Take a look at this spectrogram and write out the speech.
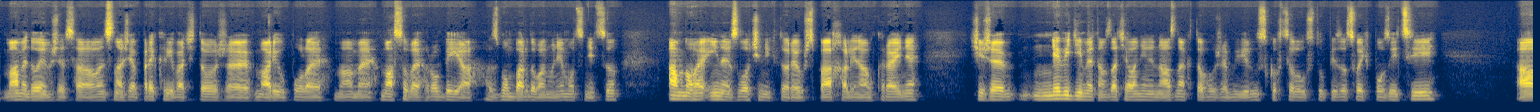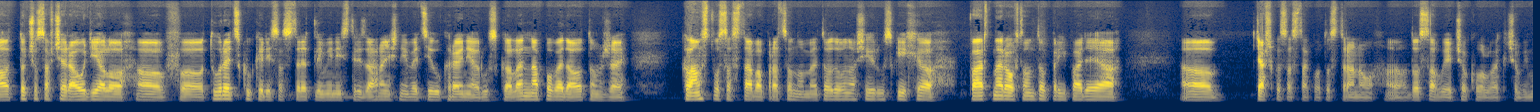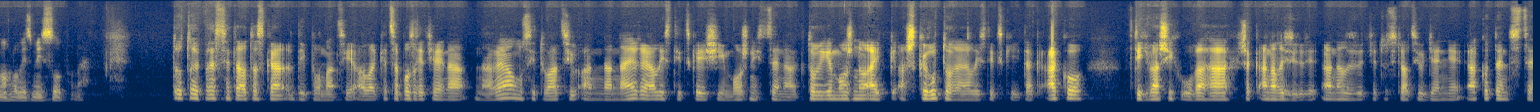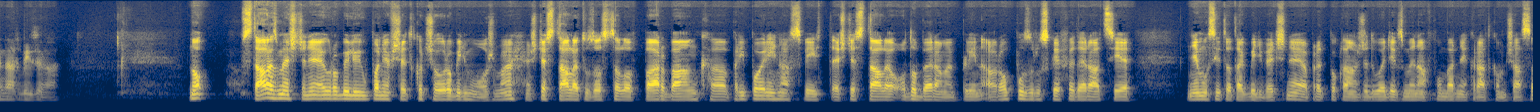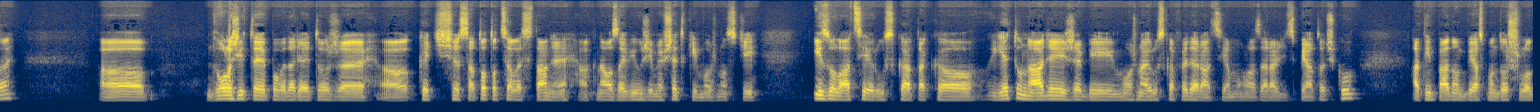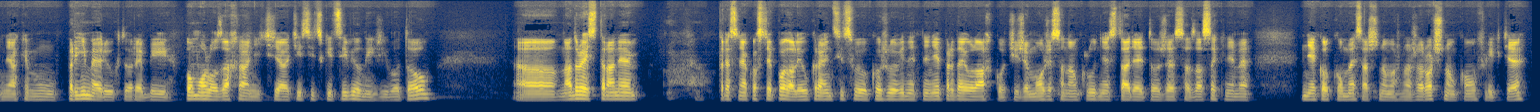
Máme dojem, že sa len snažia prekrývať to, že v Mariupole máme masové hroby a zbombardovanú nemocnicu a mnohé iné zločiny, ktoré už spáchali na Ukrajine. Čiže nevidíme tam zatiaľ ani náznak toho, že by Rusko chcelo ustúpiť zo svojich pozícií. A to, čo sa včera udialo v Turecku, kedy sa stretli ministri zahraničných vecí Ukrajiny a Ruska, len napoveda o tom, že klamstvo sa stáva pracovnou metódou našich ruských partnerov v tomto prípade a, a ťažko sa s takouto stranou dosahuje čokoľvek, čo by mohlo byť zmysluplné. Toto je presne tá otázka diplomácie, ale keď sa pozriete aj na, na reálnu situáciu a na najrealistickejší možný scenár, ktorý je možno aj až kruto realistický, tak ako v tých vašich úvahách, však analizujete, analizujete tú situáciu denne, ako ten scenár vyzerá? No, stále sme ešte neurobili úplne všetko, čo urobiť môžeme. Ešte stále tu zostalo pár bank pripojených na SWIFT, ešte stále odoberáme plyn a ropu z Ruskej federácie. Nemusí to tak byť väčšine, ja predpokladám, že dôjde k zmenám v pomerne krátkom čase. Dôležité je povedať aj to, že keď sa toto celé stane, ak naozaj využijeme všetky možnosti izolácie Ruska, tak eh, je tu nádej, že by možno aj Ruská federácia mohla zaradiť spiatočku a tým pádom by aspoň došlo k nejakému prímeriu, ktoré by pomohlo zachrániť eh, tisícky civilných životov. Eh, na druhej strane, presne ako ste povedali, Ukrajinci svoju kožu evidentne nepredajú ľahko, čiže môže sa nám kľudne stať aj to, že sa zasekneme v niekoľko mesačnom, možno ročnom konflikte.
